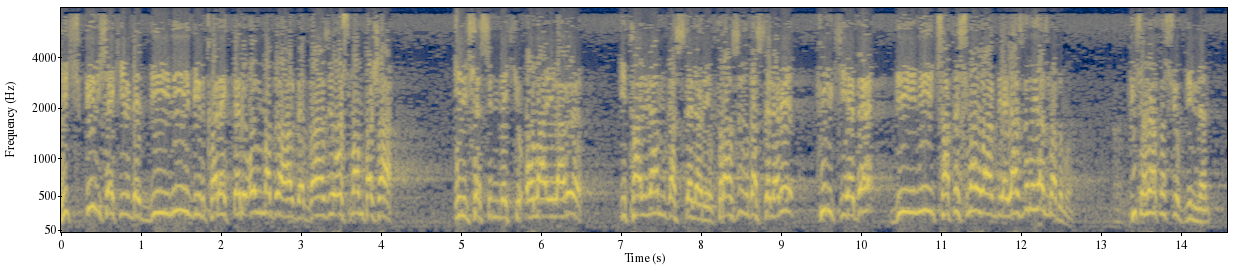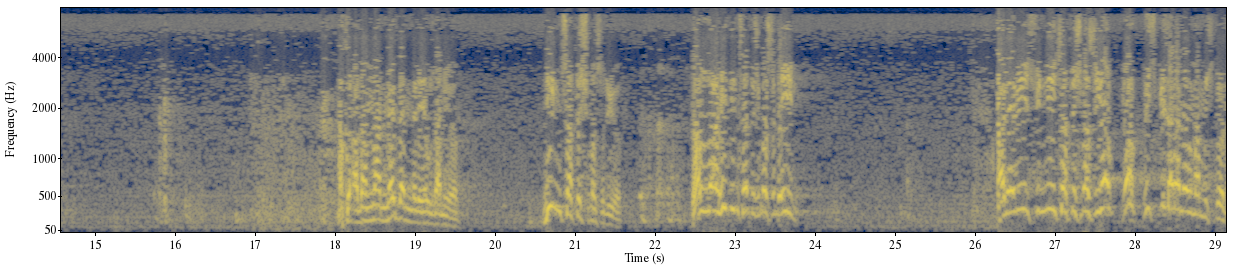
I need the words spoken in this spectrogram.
Hiçbir şekilde dini bir karakteri olmadığı halde Gazi Osman Paşa ilçesindeki olayları İtalyan gazeteleri, Fransız gazeteleri Türkiye'de dini çatışma var diye yazdı mı yazmadı mı? Hiç alakası yok dinle. Bakın adamlar nereden nereye uzanıyor? Din çatışması diyor. Vallahi din çatışması değil. Alevi Sünni çatışması yok, yok hiçbir zaman olmamıştır.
